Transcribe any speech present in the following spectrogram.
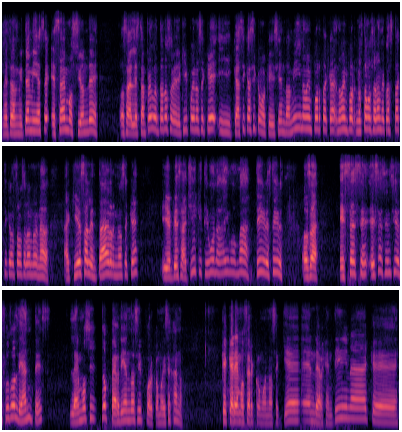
me transmite a mí ese, esa emoción de, o sea, le están preguntando sobre el equipo y no sé qué, y casi, casi como que diciendo, a mí no me importa, no me importa, no estamos hablando de cosas tácticas, no estamos hablando de nada. Aquí es alentar, no sé qué, y empieza, chiqui, timona, ay, mamá, tigres, tigres. O sea, esa, esa esencia del fútbol de antes la hemos ido perdiendo así por, como dice Jano que queremos ser como no sé quién de Argentina, que,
